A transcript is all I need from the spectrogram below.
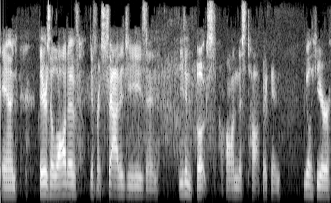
And there's a lot of different strategies and even books on this topic. And you'll hear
